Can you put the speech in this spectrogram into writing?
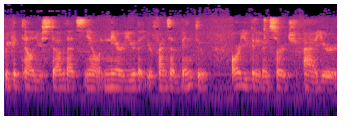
we could tell you stuff that's you know near you that your friends have been to or you could even search uh, your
